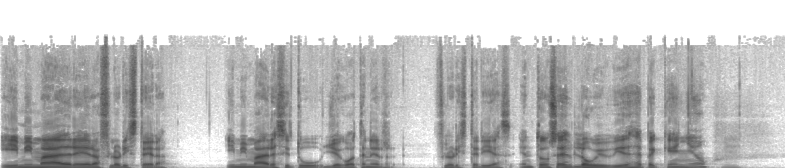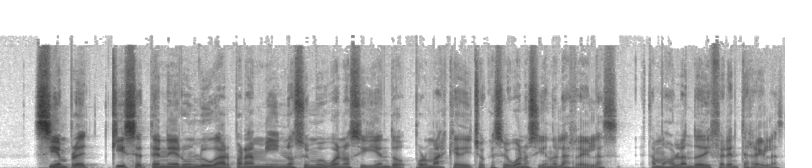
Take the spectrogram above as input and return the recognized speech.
Y mi madre era floristera. Y mi madre, si tú, llegó a tener floristerías. Entonces lo viví desde pequeño. Siempre quise tener un lugar para mí. No soy muy bueno siguiendo, por más que he dicho que soy bueno siguiendo las reglas. Estamos hablando de diferentes reglas.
